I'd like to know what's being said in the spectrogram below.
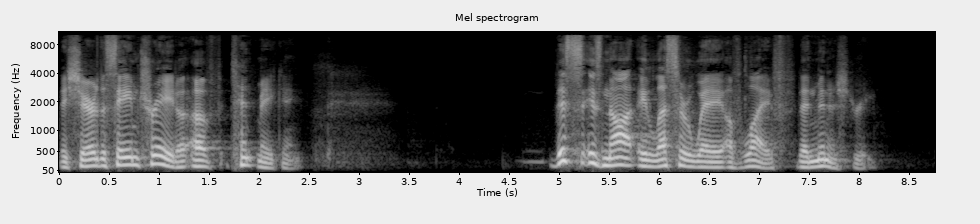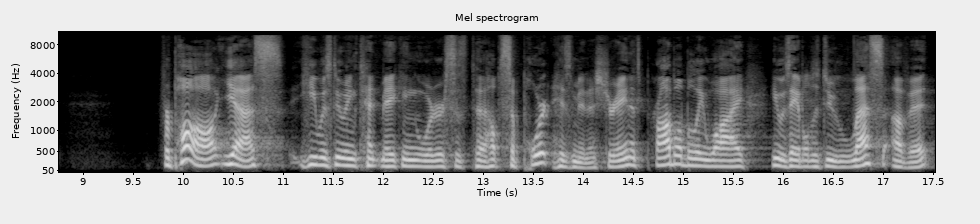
They share the same trade of tent making this is not a lesser way of life than ministry. For Paul, yes, he was doing tent making in order to help support his ministry, and it's probably why he was able to do less of it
